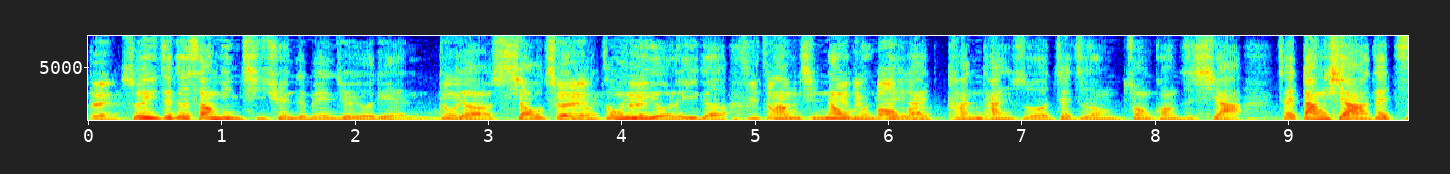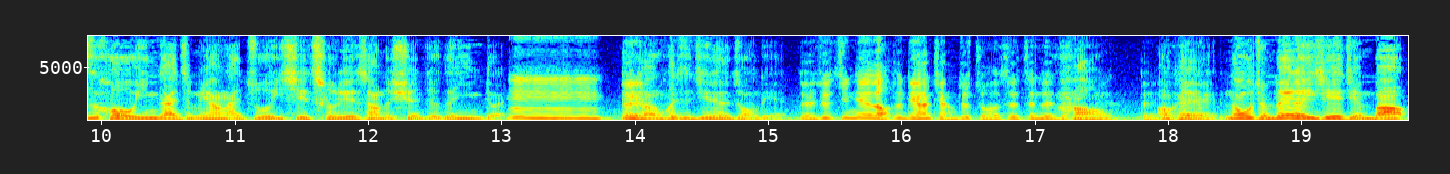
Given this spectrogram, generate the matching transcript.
对，所以这个商品期权这边就有点比较消沉了，终于有了一个集中行情。那我们可以来谈谈谈说，在这种状况之下，在当下，在之后应该怎么样来做一些策略上的选择跟应对？嗯嗯嗯对想会是今天的重点。对，就今天老师等一下讲，就主要是针对这方好。对，OK，那我准备了一些简报，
